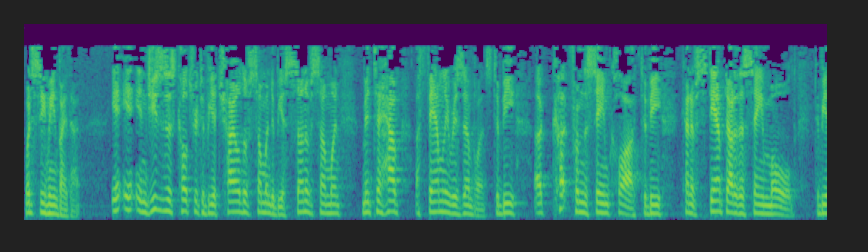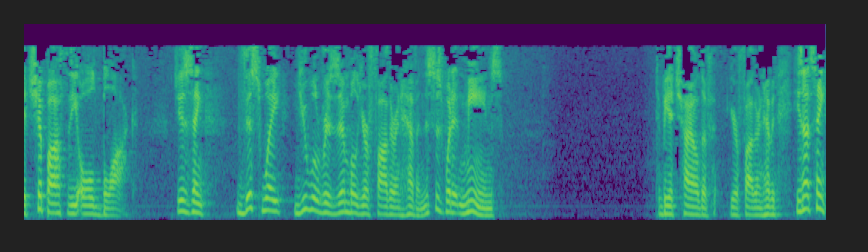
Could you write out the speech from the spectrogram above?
What does he mean by that? In, in Jesus' culture, to be a child of someone, to be a son of someone, meant to have a family resemblance, to be uh, cut from the same cloth, to be kind of stamped out of the same mold, to be a chip off the old block. Jesus is saying, this way you will resemble your Father in heaven. This is what it means to be a child of your Father in heaven. He's not saying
